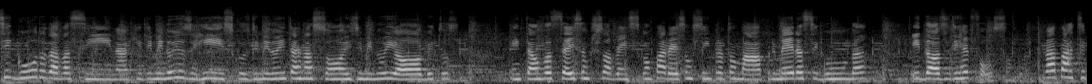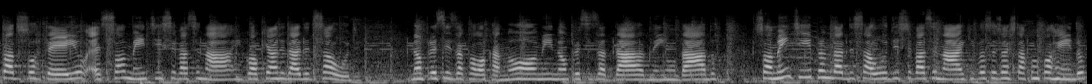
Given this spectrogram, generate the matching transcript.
seguro da vacina, que diminui os riscos, diminui internações, diminui óbitos. Então vocês, são cristovenses, compareçam sim para tomar a primeira, segunda e dose de reforço. Para participar do sorteio é somente se vacinar em qualquer unidade de saúde. Não precisa colocar nome, não precisa dar nenhum dado, somente ir para a unidade de saúde e se vacinar, que você já está concorrendo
